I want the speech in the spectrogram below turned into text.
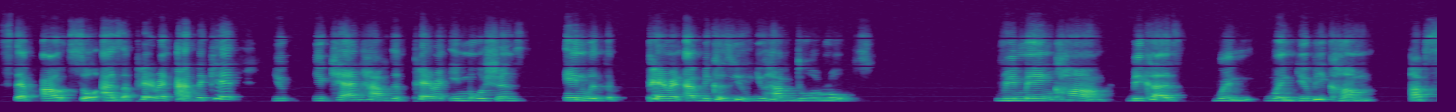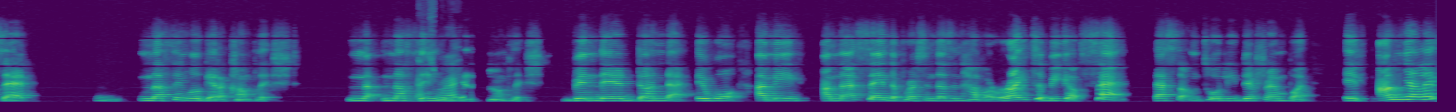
step out. So as a parent advocate you you can't have the parent emotions in with the parent because you you have dual roles. Remain calm because when when you become upset nothing will get accomplished. No, nothing right. will get accomplished. Been there, done that. It won't. I mean, I'm not saying the person doesn't have a right to be upset. That's something totally different. But if I'm yelling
